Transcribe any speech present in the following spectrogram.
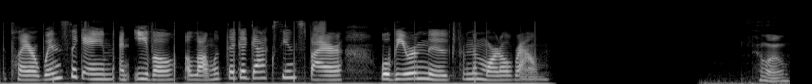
the player wins the game and evil, along with the Gagaxian spire, will be removed from the mortal realm. Hello,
